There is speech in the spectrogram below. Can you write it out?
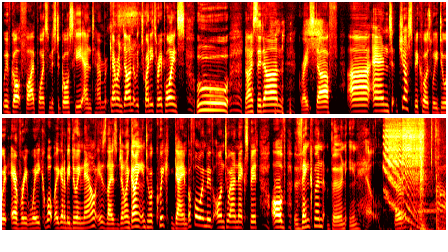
we've got five points for Mr. Gorski and Tam- Cameron Dunn with 23 points. Ooh, nicely done. Great stuff. Uh, and just because we do it every week, what we're going to be doing now is, ladies and gentlemen, going into a quick game before we move on to our next bit of Venkman Burn in Hell. Um,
